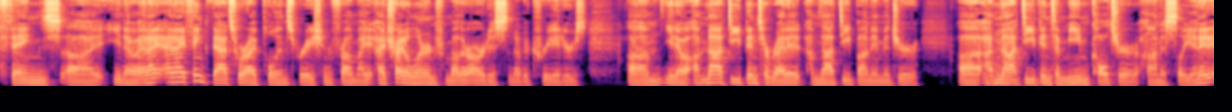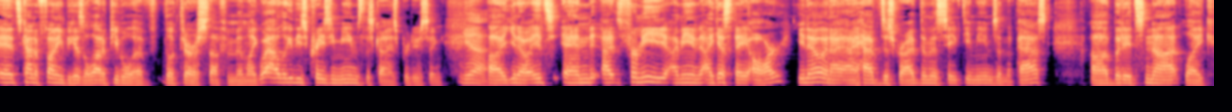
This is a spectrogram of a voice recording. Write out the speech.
things. Uh, you know, and I and I think that's where I pull inspiration from. I, I try to learn from other artists and other creators. Um, you know, I'm not deep into Reddit. I'm not deep on Imgur. Uh, I'm mm-hmm. not deep into meme culture, honestly. And it, it's kind of funny because a lot of people have looked at our stuff and been like, wow, look at these crazy memes this guy is producing. Yeah. Uh, you know, it's, and uh, for me, I mean, I guess they are, you know, and I, I have described them as safety memes in the past, uh, but it's not like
